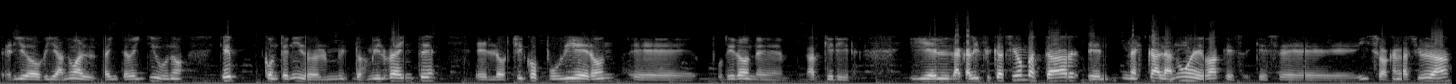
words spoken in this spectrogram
periodo bianual 2021, qué contenido del 2020 eh, los chicos pudieron, eh, pudieron eh, adquirir. Y la calificación va a estar en una escala nueva que, que se hizo acá en la ciudad,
